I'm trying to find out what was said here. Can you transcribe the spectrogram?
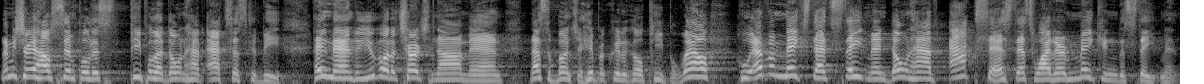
Let me show you how simple this people that don't have access could be. Hey man, do you go to church? Nah, man, that's a bunch of hypocritical people. Well, whoever makes that statement don't have access, that's why they're making the statement.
